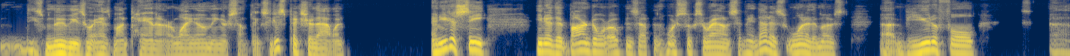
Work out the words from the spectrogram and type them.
these movies where it has Montana or Wyoming or something. So just picture that one. And you just see, you know, the barn door opens up and the horse looks around and said, man, that is one of the most uh, beautiful uh,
